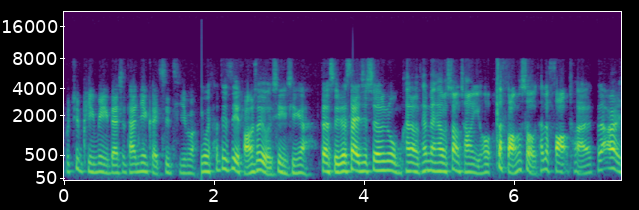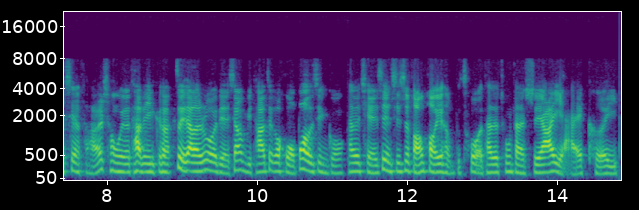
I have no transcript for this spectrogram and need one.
不去拼命，但是他宁可弃踢嘛，因为他对自己防守有信心啊。但随着赛季深入，我们看到他那还有上场以后，他防守他的防传他的二线反而成为了他的一个最大的弱点。相比他这个火爆的进攻，他的前线其实防跑也很不错，他的冲传施压也还可以。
